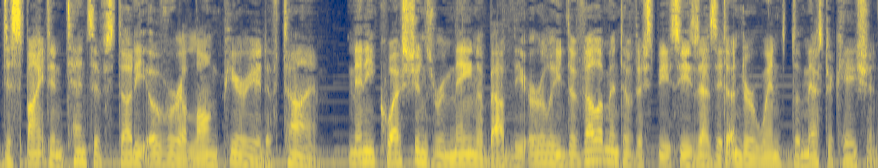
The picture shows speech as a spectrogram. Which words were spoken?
Despite intensive study over a long period of time, many questions remain about the early development of the species as it underwent domestication.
